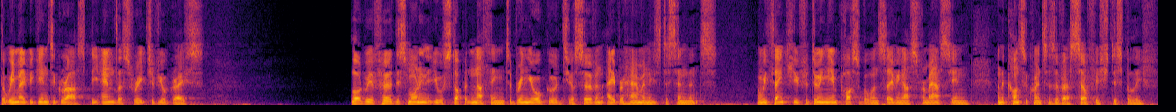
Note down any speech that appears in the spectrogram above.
that we may begin to grasp the endless reach of your grace. Lord, we have heard this morning that you will stop at nothing to bring your good to your servant Abraham and his descendants. And we thank you for doing the impossible and saving us from our sin and the consequences of our selfish disbelief.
